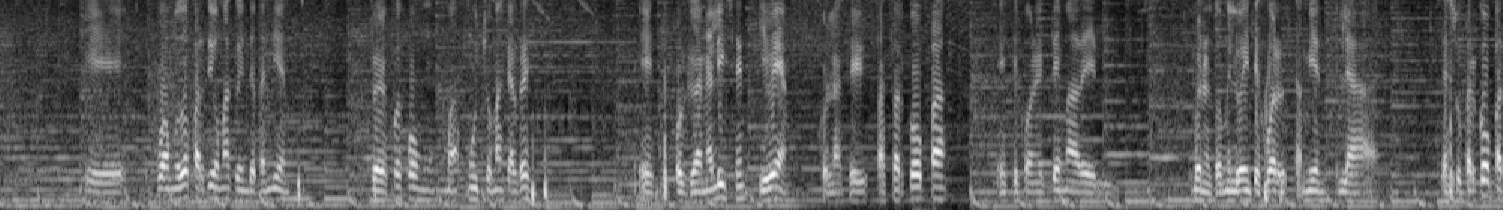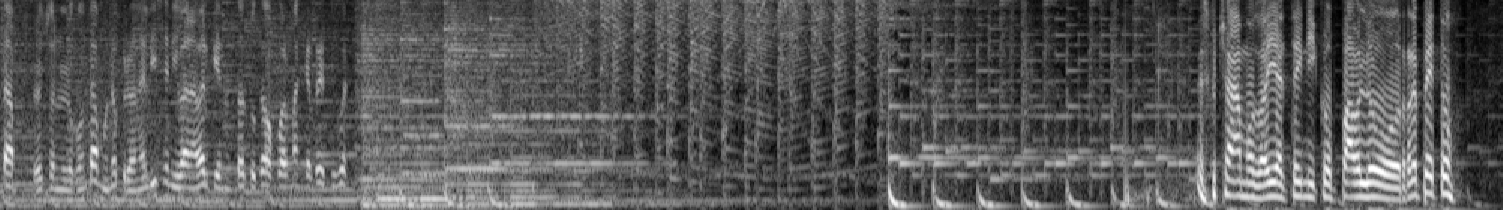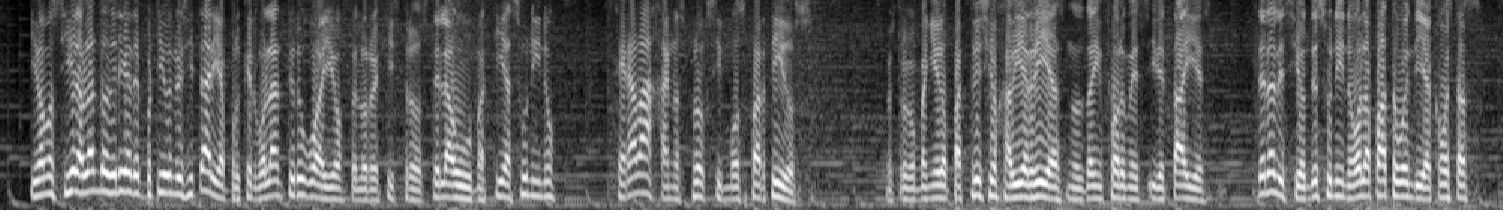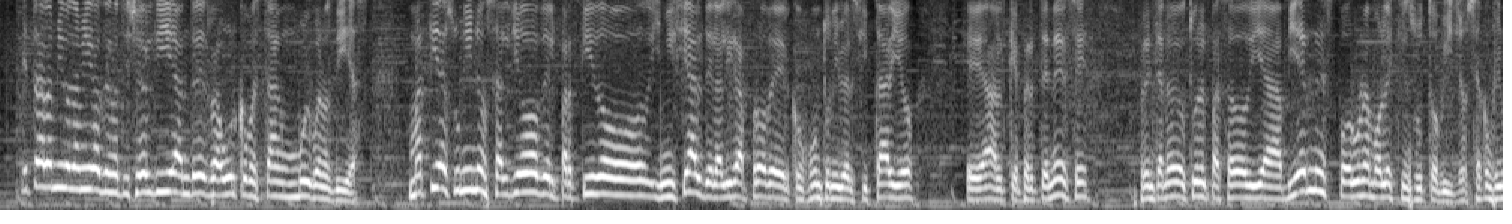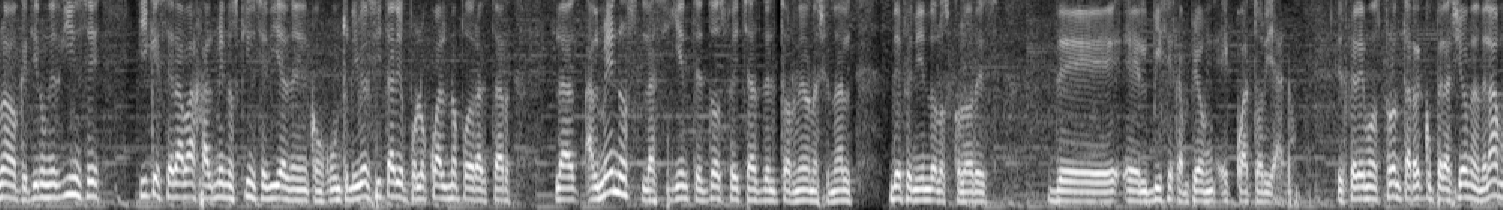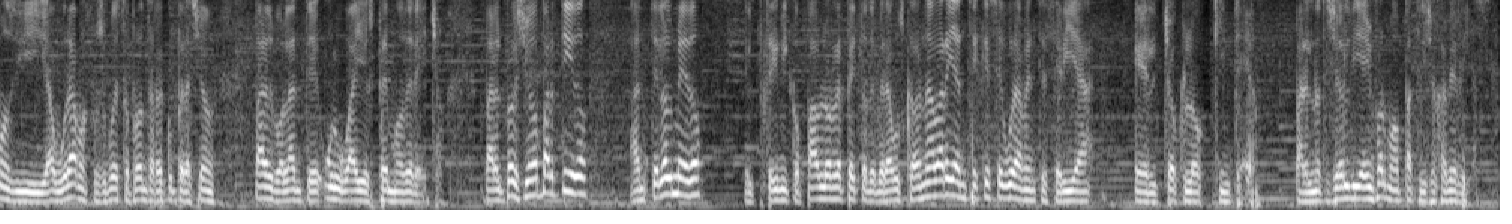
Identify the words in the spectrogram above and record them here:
eh, jugamos dos partidos más que Independiente, pero después jugamos más, mucho más que el resto. Este, porque analicen y vean, con la pasar Copa, este, con el tema del, bueno, el 2020 jugar también la, la Supercopa, está, pero eso no lo contamos, ¿no? Pero analicen y van a ver que nos está tocado jugar más que el resto y bueno. Escuchábamos ahí al técnico Pablo Repeto. Y vamos a seguir hablando de Liga Deportiva Universitaria porque el volante uruguayo de los registros de la U, Matías Unino, será baja en los próximos partidos. Nuestro compañero Patricio Javier Díaz nos da informes y detalles de la lesión de Zunino. Hola Pato, buen día, ¿cómo estás? ¿Qué tal amigos y amigas de Noticiero del Día? Andrés Raúl, ¿cómo están? Muy buenos días. Matías Zunino salió del partido inicial de la Liga Pro del conjunto universitario eh, al que pertenece frente a 9 de octubre el pasado día viernes por una molestia en su tobillo. Se ha confirmado que tiene un esguince y que será baja al menos 15 días en el conjunto universitario, por lo cual no podrá estar al menos las siguientes dos fechas del torneo nacional defendiendo los colores del vicecampeón ecuatoriano. Esperemos pronta recuperación, anhelamos y auguramos por supuesto pronta recuperación para el volante uruguayo extremo derecho. Para el próximo partido, ante el Olmedo, el técnico Pablo Repeto deberá buscar una variante que seguramente sería el Choclo Quintero. Para el Noticiero del Día informó Patricio Javier Díaz.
